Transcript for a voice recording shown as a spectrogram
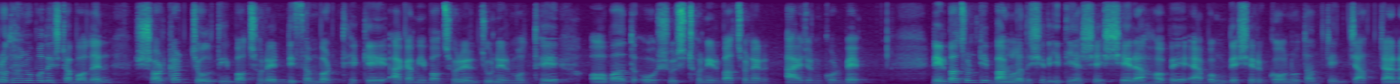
প্রধান উপদেষ্টা বলেন, সরকার চলতি বছরের ডিসেম্বর থেকে আগামী বছরের জুনের মধ্যে অবাধ ও সুষ্ঠু নির্বাচনের আয়োজন করবে। নির্বাচনটি বাংলাদেশের ইতিহাসে সেরা হবে এবং দেশের গণতান্ত্রিক যাত্রার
